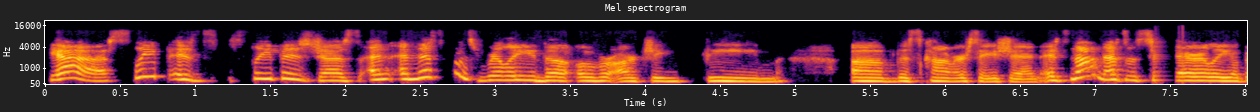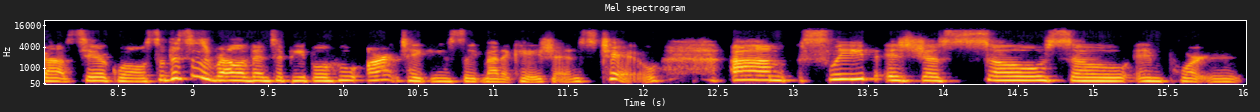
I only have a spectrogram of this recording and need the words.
Yeah, sleep is sleep is just and and this was really the overarching theme of this conversation. It's not necessarily about Seroquel. So this is relevant to people who aren't taking sleep medications too. Um, sleep is just so, so important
